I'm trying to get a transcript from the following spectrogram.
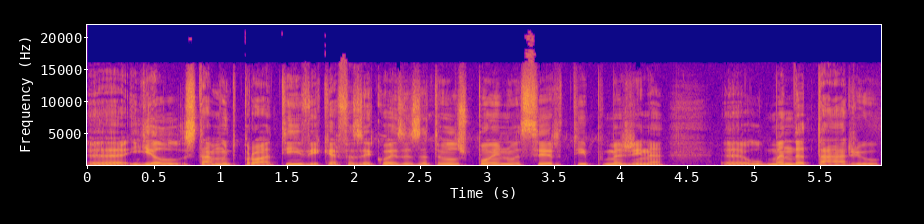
Eh, e ele está muito proativo e quer fazer coisas, então eles põem-no a ser tipo, imagina, eh, o mandatário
